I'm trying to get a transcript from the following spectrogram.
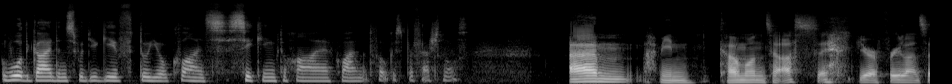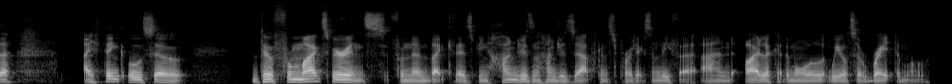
what guidance would you give to your clients seeking to hire climate focused professionals? Um, I mean, come on to us if you're a freelancer. I think also, though, from my experience from them, like there's been hundreds and hundreds of applicants to projects on Leafr, and I look at them all. We also rate them all.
